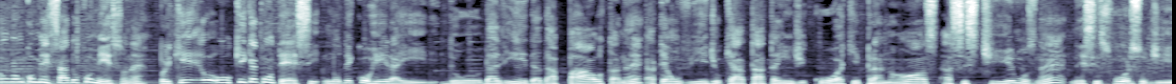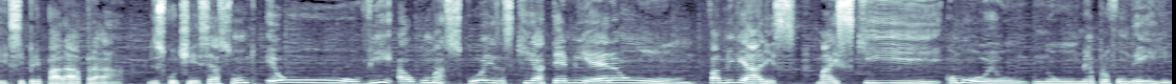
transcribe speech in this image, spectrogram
Então vamos começar do começo, né? Porque o, o que que acontece no decorrer aí do, da lida, da pauta, né? Até um vídeo que a Tata indicou aqui pra nós assistirmos, né? Nesse esforço de se preparar pra discutir esse assunto, eu vi algumas coisas que até me eram familiares mas que, como eu não me aprofundei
